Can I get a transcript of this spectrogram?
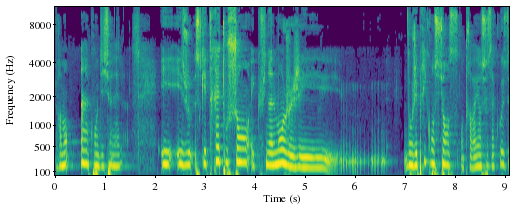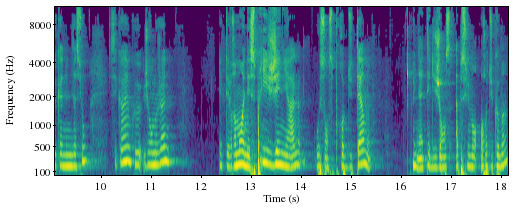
vraiment inconditionnel. Et, ce qui est très touchant et que finalement j'ai dont j'ai pris conscience en travaillant sur sa cause de canonisation, c'est quand même que Jérôme Lejeune était vraiment un esprit génial au sens propre du terme, une intelligence absolument hors du commun.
